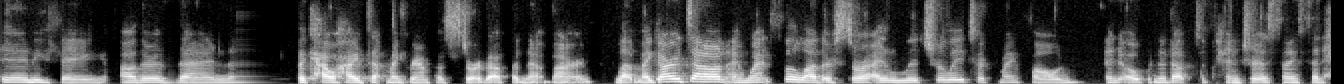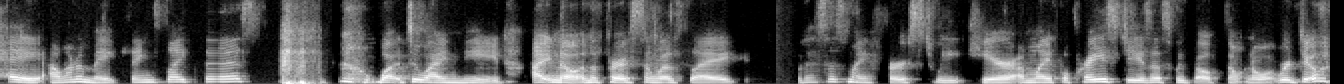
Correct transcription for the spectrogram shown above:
anything other than the cowhides that my grandpa stored up in that barn. Let my guard down. I went to the leather store. I literally took my phone and opened it up to Pinterest and I said, Hey, I want to make things like this. what do I need? I know. And the person was like, This is my first week here. I'm like, Well, praise Jesus. We both don't know what we're doing.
